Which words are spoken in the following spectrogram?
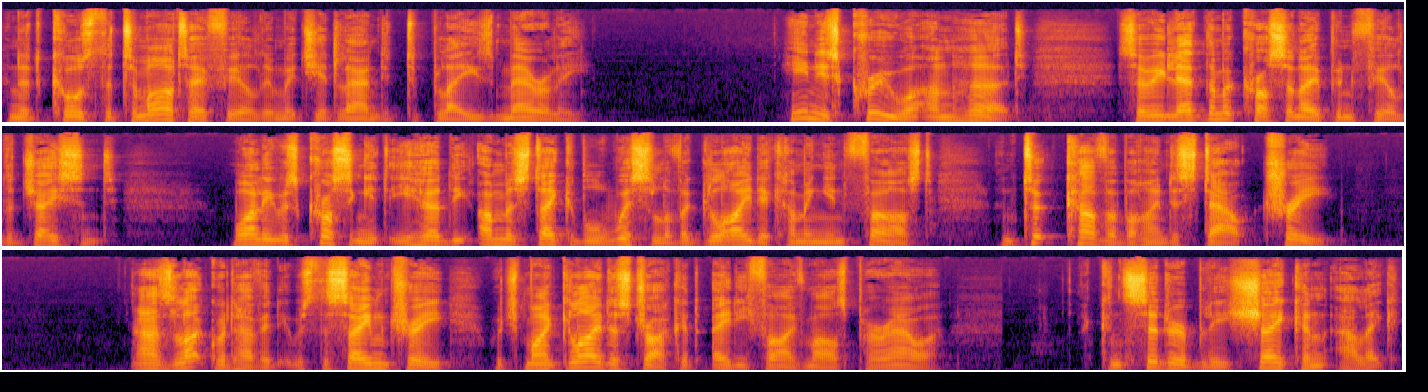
and had caused the tomato field in which he had landed to blaze merrily. He and his crew were unhurt, so he led them across an open field adjacent. While he was crossing it, he heard the unmistakable whistle of a glider coming in fast and took cover behind a stout tree. As luck would have it, it was the same tree which my glider struck at 85 miles per hour. Considerably shaken Alec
